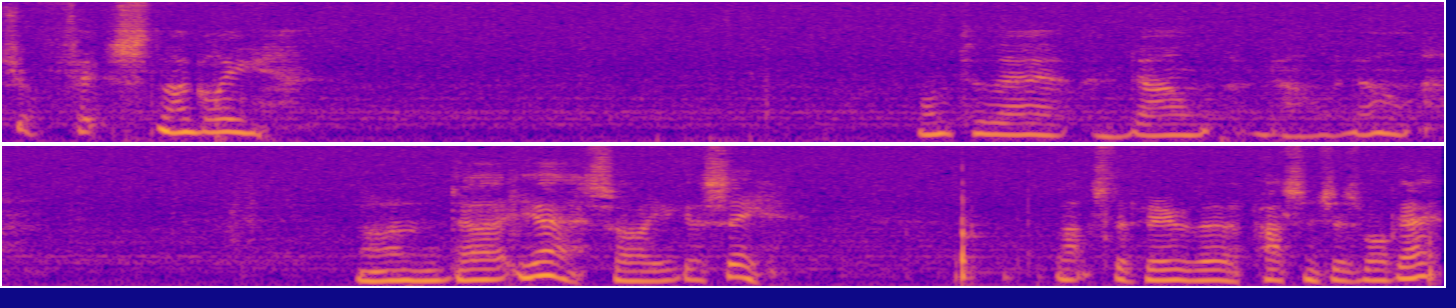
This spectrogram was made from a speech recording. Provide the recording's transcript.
Should fit snugly onto there and down and down and down. And uh, yeah so you can see. That's the view the passengers will get.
